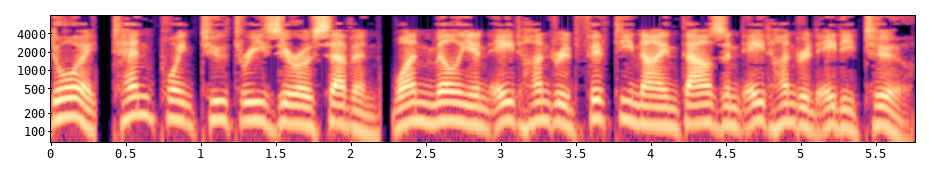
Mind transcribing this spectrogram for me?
doi 10.2307 1859882.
